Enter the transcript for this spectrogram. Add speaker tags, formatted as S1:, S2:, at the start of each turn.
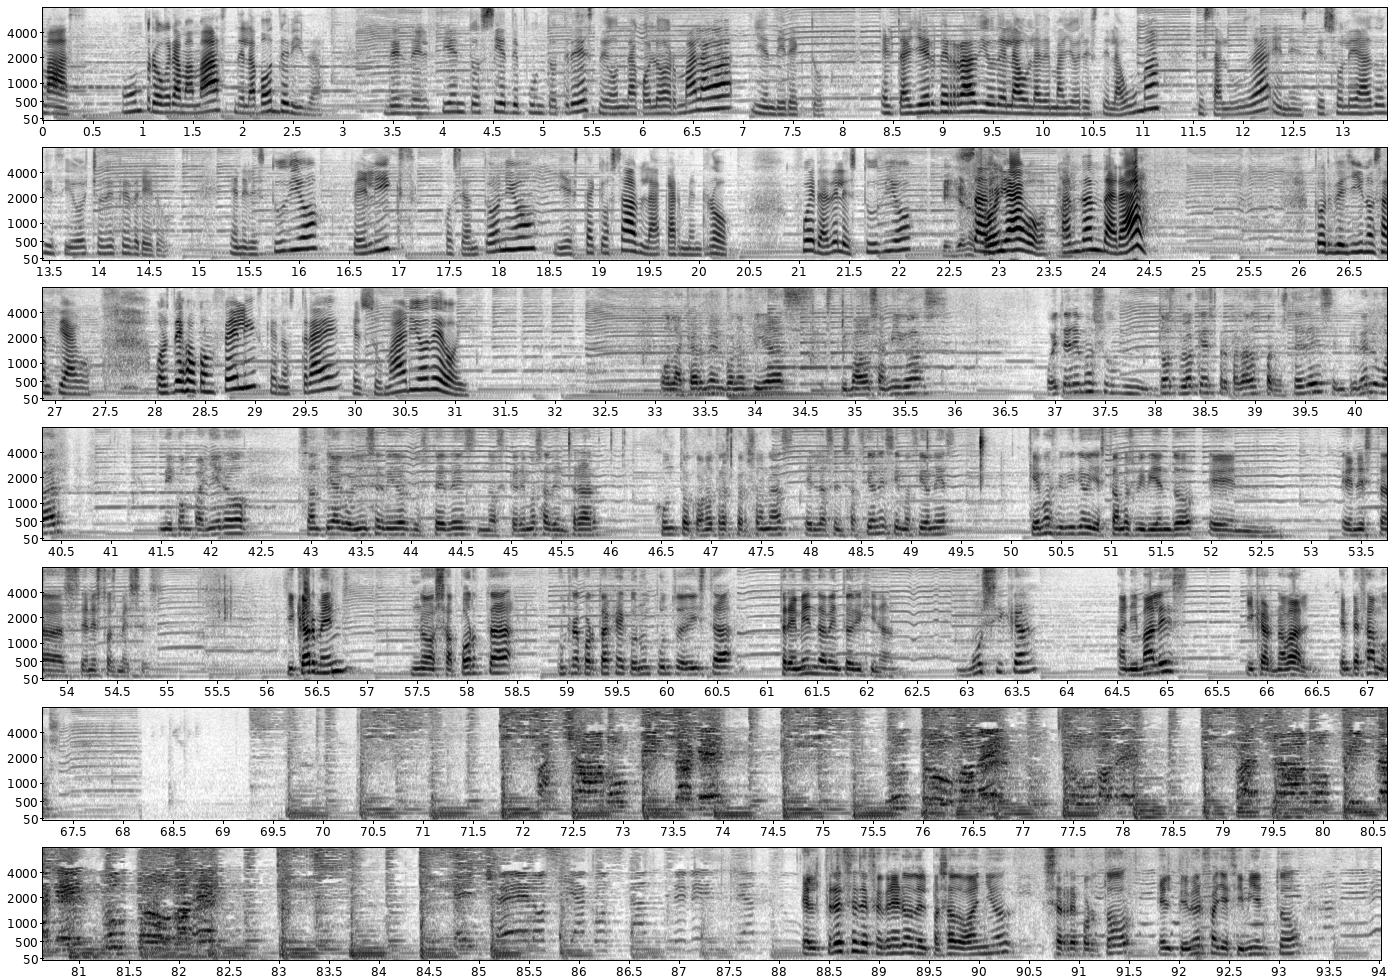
S1: más, un programa más de La Voz de Vida, desde el 107.3 de Onda Color Málaga y en directo. El taller de radio del aula de mayores de la UMA te saluda en este soleado 18 de febrero. En el estudio, Félix, José Antonio y esta que os habla, Carmen Ro. Fuera del estudio, Santiago, ah. anda andará. Torbellino Santiago. Os dejo con Félix que nos trae el sumario de hoy.
S2: Hola Carmen, buenos días, estimados amigos. Hoy tenemos dos bloques preparados para ustedes. En primer lugar, mi compañero Santiago y un servidor de ustedes nos queremos adentrar junto con otras personas en las sensaciones y emociones que hemos vivido y estamos viviendo en, en, estos meses. Y Carmen nos aporta un reportaje con un punto de vista tremendamente original. Música, animales y carnaval. Empezamos. El 13 de febrero del pasado año se reportó el primer fallecimiento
